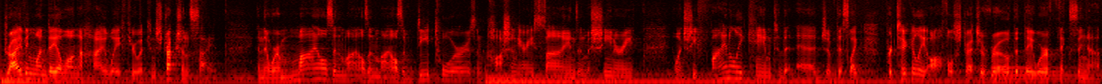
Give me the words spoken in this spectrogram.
driving one day along a highway through a construction site. And there were miles and miles and miles of detours and cautionary signs and machinery. And when she finally came to the edge of this like particularly awful stretch of road that they were fixing up,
